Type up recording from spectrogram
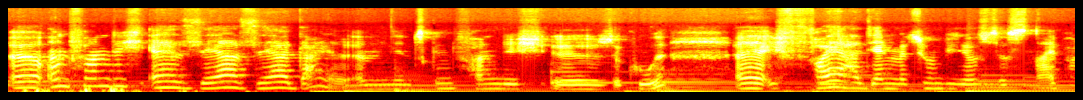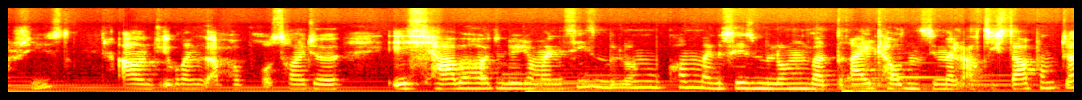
äh, und fand ich äh, sehr, sehr geil. Ähm, den Skin fand ich äh, sehr cool. Äh, ich feiere halt die Animation, wie der Sniper schießt. Ah, und übrigens, apropos heute, ich habe heute natürlich auch meine Season-Belohnung bekommen. Meine Season-Belohnung war 3780 Starpunkte.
